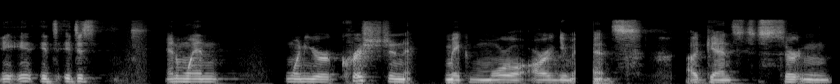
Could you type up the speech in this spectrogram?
It, it, it just, and when, when you're a Christian, make moral arguments against certain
